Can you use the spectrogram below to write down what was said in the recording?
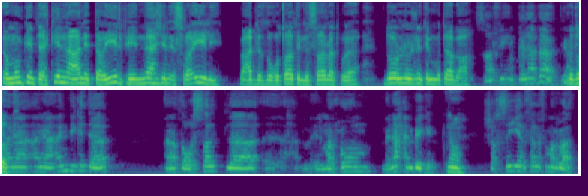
طب ممكن تحكي لنا عن التغيير في النهج الإسرائيلي بعد الضغوطات اللي صارت ودور لجنة المتابعة صار في انقلابات يعني بالضبط. أنا أنا عندي كتاب أنا توصلت للمرحوم مناحم بيجن نعم. شخصيا ثلاث مرات.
